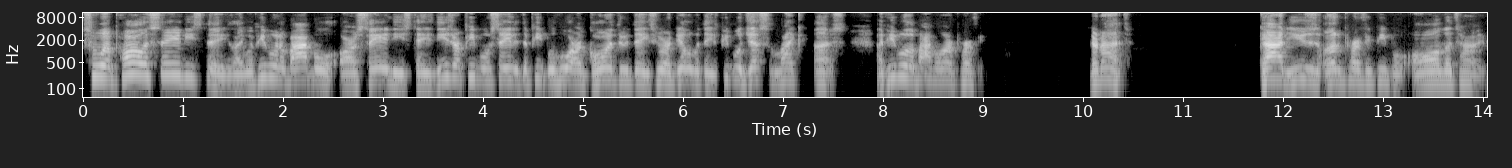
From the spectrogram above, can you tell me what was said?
So when Paul is saying these things, like when people in the Bible are saying these things, these are people saying it to people who are going through things, who are dealing with things, people just like us. Like people in the Bible aren't perfect. They're not. God uses unperfect people all the time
